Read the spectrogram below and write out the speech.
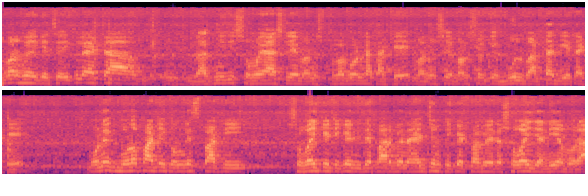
ওভার হয়ে গেছে। এগুলো একটা রাজনীতির সময় আসলে মানুষ প্রভাগণ্ডা থাকে, মানুষে মানুষকে ভুল বার্তা দিয়ে থাকে। অনেক বড় পার্টি, কংগ্রেস পার্টি, সবাইকে টিকিট দিতে পারবে না, একজন টিকিট পাবে, এটা সবাই জানি আমরা।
